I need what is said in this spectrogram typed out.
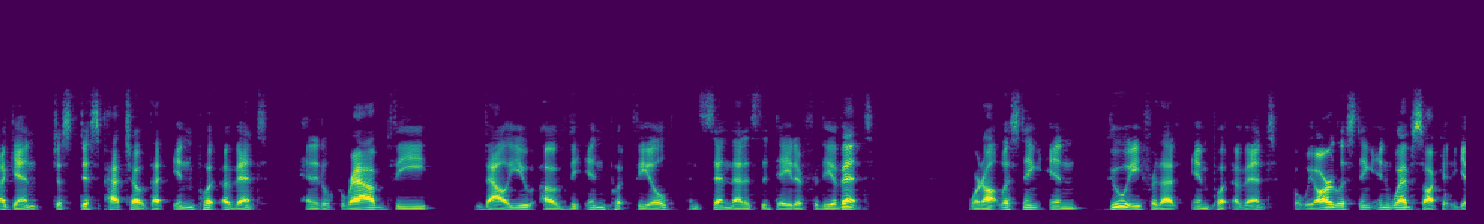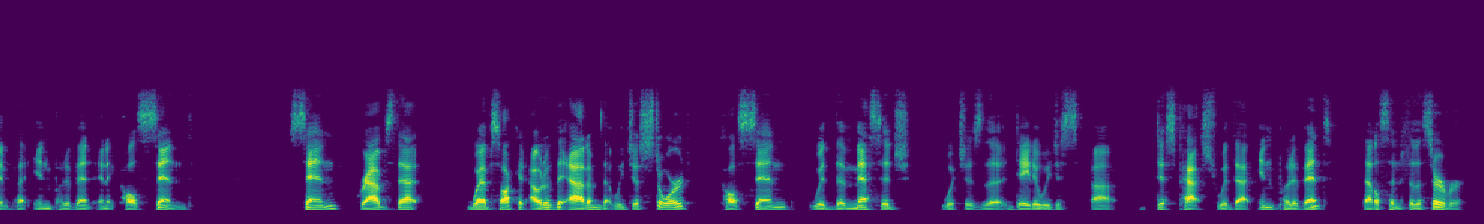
again, just dispatch out that input event and it'll grab the value of the input field and send that as the data for the event. We're not listening in GUI for that input event, but we are listing in WebSocket again for that input event, and it calls send. Send grabs that WebSocket out of the atom that we just stored, calls send with the message, which is the data we just uh, dispatched with that input event. That'll send it to the server.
